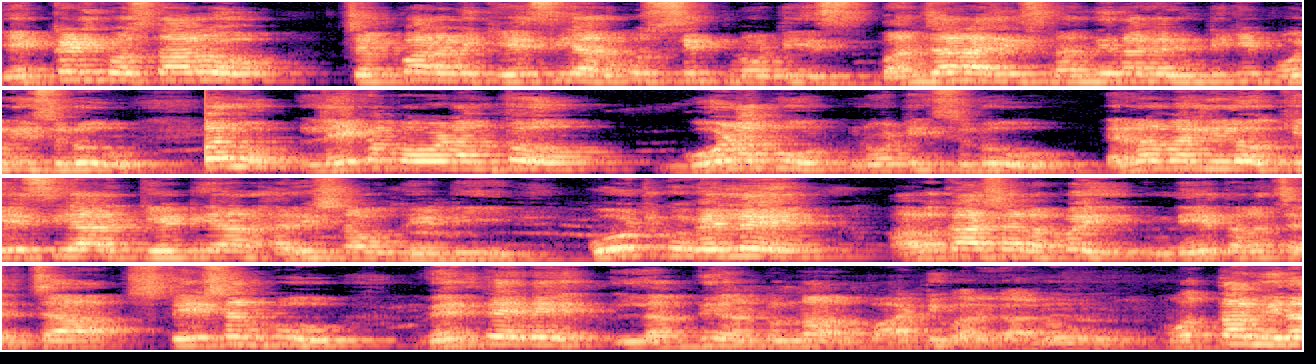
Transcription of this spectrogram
ఎక్కడికి వస్తారో చెప్పాలని కేసీఆర్కు SIT notice. Banjara Hills Nandinagar ఇంటికి పోలీసులు ఎవరు లేకపోవడంతో గోడకు నోటీసులు. ఎర్రవల్లిలో కేసీఆర్ కేటీఆర్ హరీష్ రావు భేటీ. కోర్టుకు వెళ్ళే అవకాశాలపై నేతల చర్చ. స్టేషన్కు వెళ్తేనే లబ్ధి అంటున్న పార్టీ వర్గాలు. మొత్తం మీద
